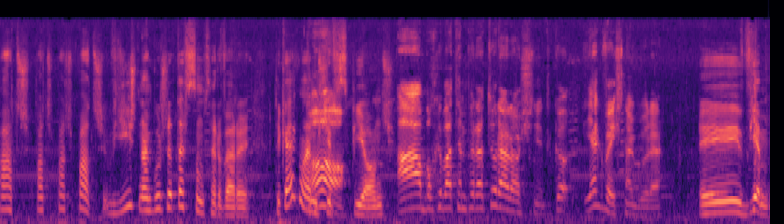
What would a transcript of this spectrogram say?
Patrz, patrz, patrz, patrz. Widzisz, na górze też są serwery. Tylko jak mam O! się wspiąć? A, bo chyba temperatura rośnie. Tylko jak wejść na górę? Yy, wiem,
